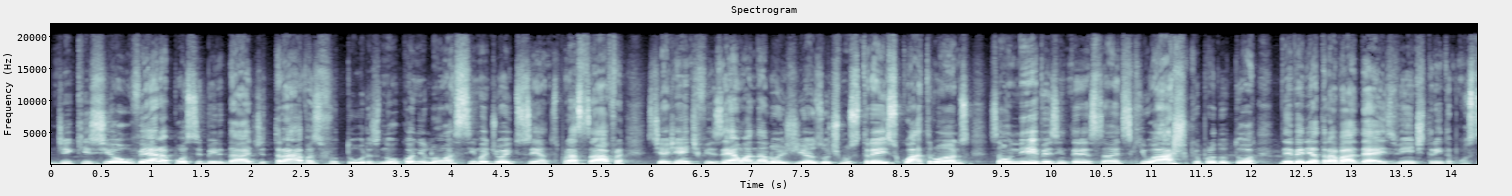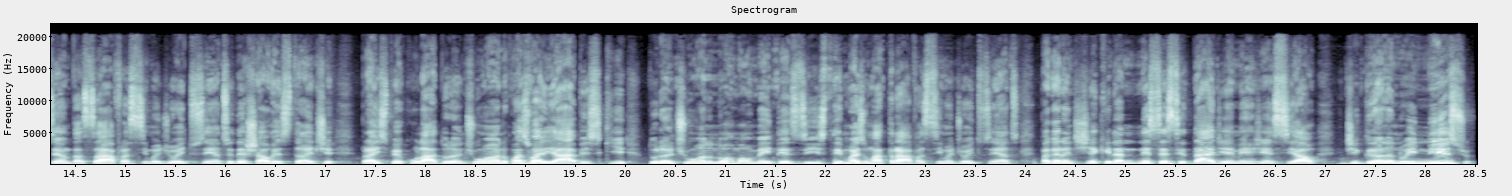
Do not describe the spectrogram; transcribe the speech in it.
de que se houver a possibilidade de travas futuras no Conilon acima de 800 para a safra, se a gente fizer uma analogia aos últimos 3, 4 anos, são níveis interessantes que eu acho que o produtor deveria travar 10, 20, 30% da safra acima de 800 e deixar o restante para especular durante o ano com as variáveis que durante o ano normalmente existem tem mais uma trava acima de 800 para garantir aquela necessidade emergencial de grana no início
